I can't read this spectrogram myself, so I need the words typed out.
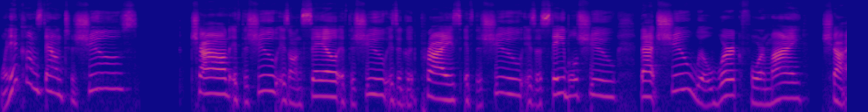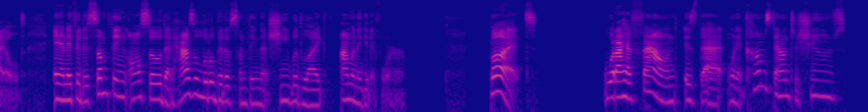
when it comes down to shoes, child, if the shoe is on sale, if the shoe is a good price, if the shoe is a stable shoe, that shoe will work for my child. And if it is something also that has a little bit of something that she would like, I'm going to get it for her. But what I have found is that when it comes down to shoes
